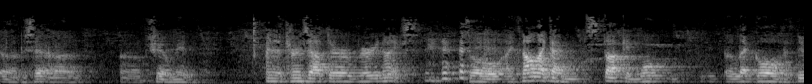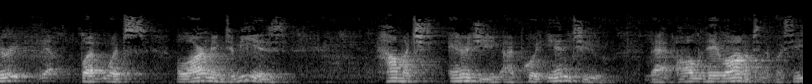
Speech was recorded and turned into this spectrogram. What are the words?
uh, the uh, uh, Xiaomin. And it turns out they're very nice. so it's not like I'm stuck and won't uh, let go of the theory. Yeah. But what's alarming to me is how much energy I put into that all the day long. I'm saying, "Oh, see,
